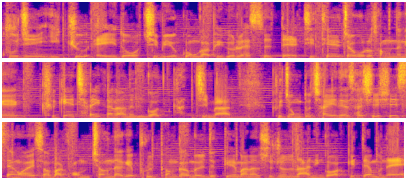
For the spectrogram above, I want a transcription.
굳이 EQA도 GB60과 비교를 했을 때 디테일적으로 성능에 크게 차이가 나는 것 같지만 그 정도 차이는 사실 실생활에서 막 엄청나게 불편감을 느낄 만한 수준은 아닌 것 같기 때문에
